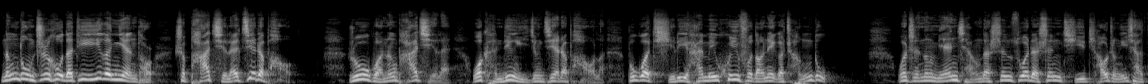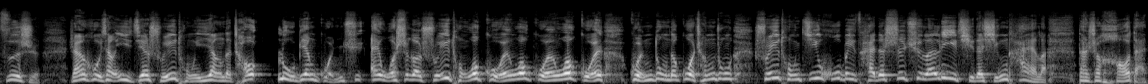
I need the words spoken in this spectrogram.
能动之后的第一个念头是爬起来接着跑。如果能爬起来，我肯定已经接着跑了。不过体力还没恢复到那个程度，我只能勉强的伸缩着身体，调整一下姿势，然后像一节水桶一样的朝路边滚去。哎，我是个水桶，我滚，我滚，我滚。滚动的过程中，水桶几乎被踩得失去了立体的形态了。但是好歹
